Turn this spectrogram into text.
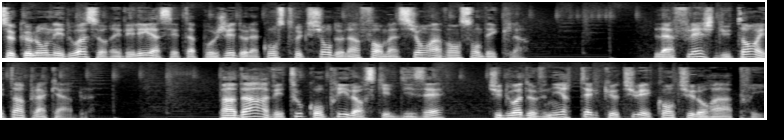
Ce que l'on est doit se révéler à cet apogée de la construction de l'information avant son déclin. La flèche du temps est implacable. Pindar avait tout compris lorsqu'il disait Tu dois devenir tel que tu es quand tu l'auras appris.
